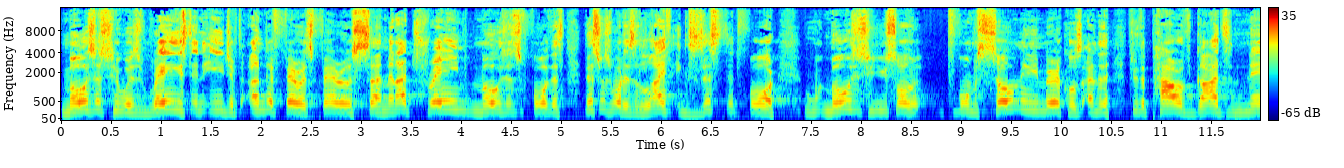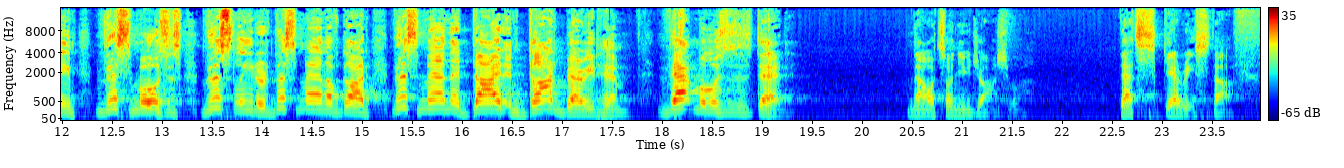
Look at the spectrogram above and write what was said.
Moses, who was raised in Egypt under Pharaoh's, Pharaoh's son. Man, I trained Moses for this. This was what his life existed for. Moses, who you saw perform so many miracles under the, through the power of God's name. This Moses, this leader, this man of God, this man that died and God buried him. That Moses is dead. Now it's on you, Joshua. That's scary stuff.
